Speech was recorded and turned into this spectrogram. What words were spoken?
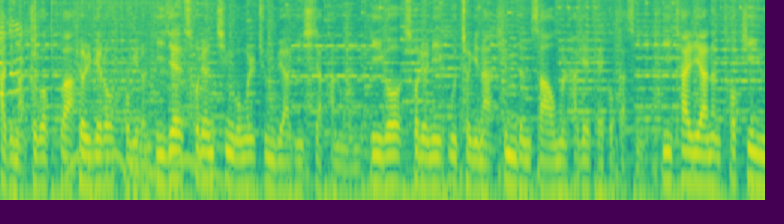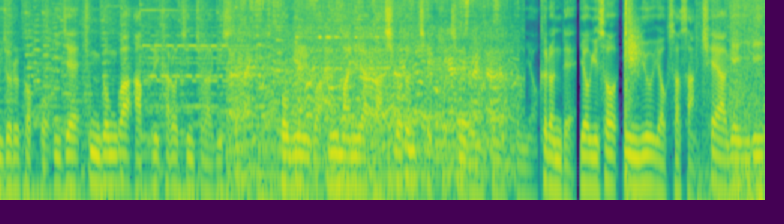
하지만 그것과 별개로 독일은 이제 소련 침공을 준비하기 시작하는군요. 이거 소련이 무척이나 힘든 싸움을 하게 될 것 같습니다. 이탈리아는 터키 유조를 꺾고 이제 중동과 아프리카로 진출하기 시작합니다. 독일과 루마니아가 치러던 체코 침공이 끝났군요. 그런데 여기서 인류 역사상 최악의 일이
